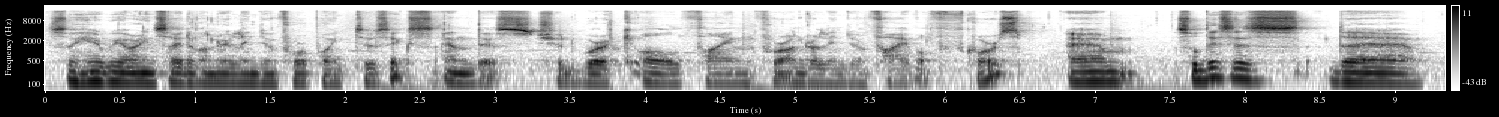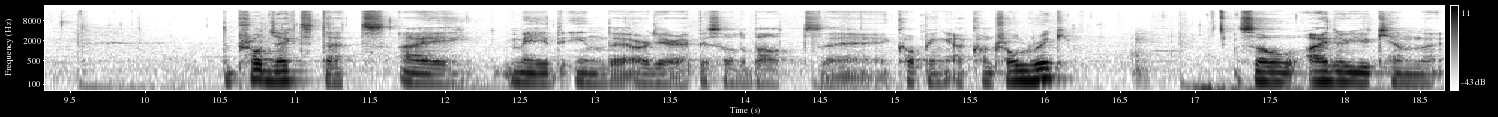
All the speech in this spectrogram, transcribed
So here we are inside of Unreal Engine 4.26 and this should work all fine for Unreal Engine 5 of course. Um, so this is the the project that I made in the earlier episode about uh, copying a control rig. So either you can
